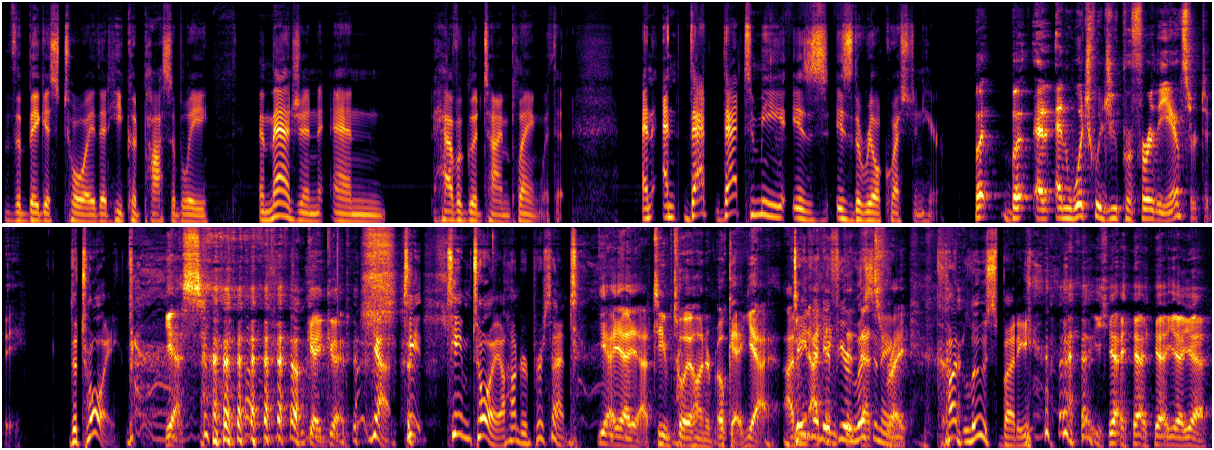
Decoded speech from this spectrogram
the biggest toy that he could possibly imagine and have a good time playing with it. And and that that to me is is the real question here. But but and, and which would you prefer the answer to be? The toy. Yes. okay, good. yeah, t- team toy 100%. Yeah, yeah, yeah. Team Toy 100. Okay, yeah. I David, mean, if you're that listening, right. cut loose, buddy. yeah, yeah, yeah, yeah, yeah.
